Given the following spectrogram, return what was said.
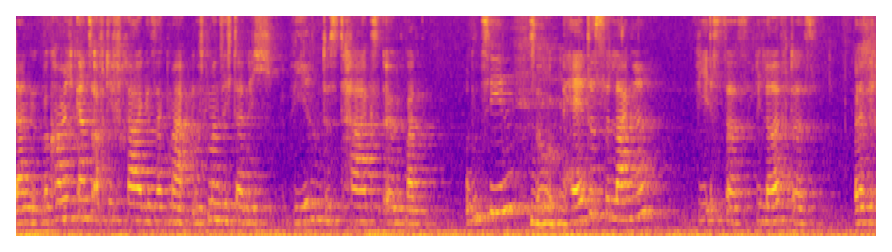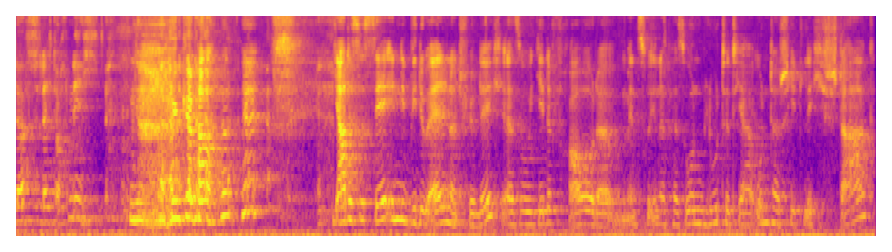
dann bekomme ich ganz oft die Frage, sag mal, muss man sich da nicht während des Tages irgendwann umziehen? So, mhm. hält es so lange? Wie ist das? Wie läuft das? Oder wie läuft es vielleicht auch nicht? genau. Ja, das ist sehr individuell natürlich. Also jede Frau oder menstruierende Person blutet ja unterschiedlich stark.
